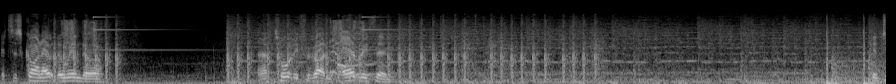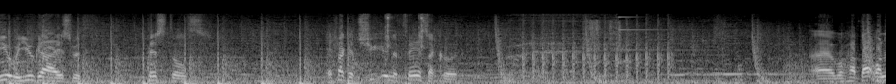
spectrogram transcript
it's just gone out the window. And I've totally forgotten everything. Can deal with you guys with pistols. If I could shoot you in the face, I could. Uh, we'll have that one.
